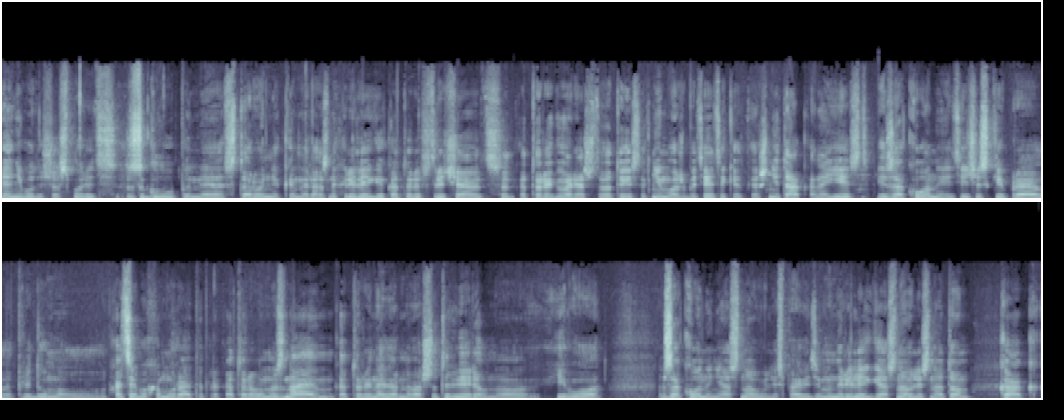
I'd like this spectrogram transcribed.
Я не буду сейчас спорить с глупыми сторонниками разных религий, которые встречаются, которые говорят, что у атеистов не может быть этики. Это, конечно, не так, она есть. И законы, и этические правила придумал хотя бы Хамурапи, про которого мы знаем, который, наверное, во что-то верил, но его законы не основывались, по-видимому, на религии, а основывались на том, как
